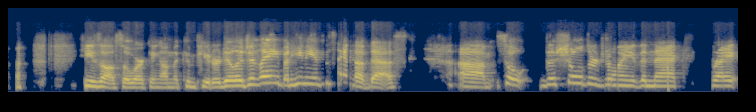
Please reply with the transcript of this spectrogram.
He's also working on the computer diligently, but he needs a stand-up desk. Um, so the shoulder joint, the neck, right?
